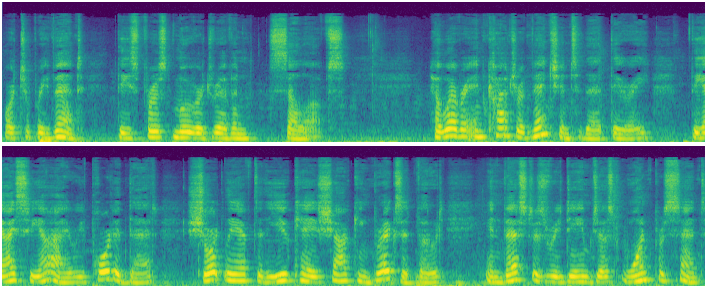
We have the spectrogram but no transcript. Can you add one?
or to prevent these first mover driven sell offs. However, in contravention to that theory, the ICI reported that shortly after the UK's shocking Brexit vote, investors redeemed just 1%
